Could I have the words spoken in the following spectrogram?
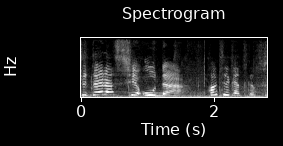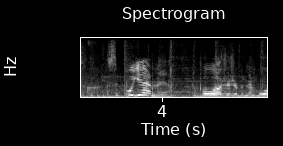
czy teraz się uda. Chodź, Gatka, wsypujemy. Tu położę, żeby nam było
